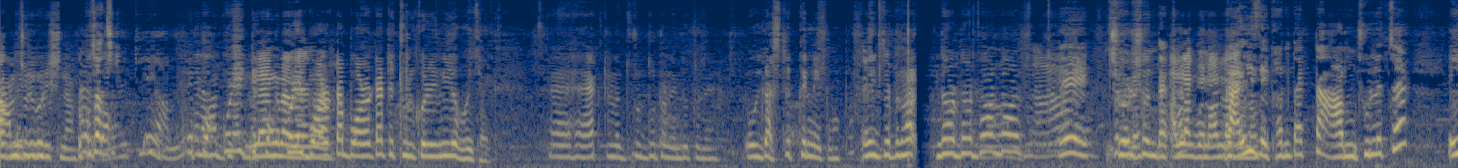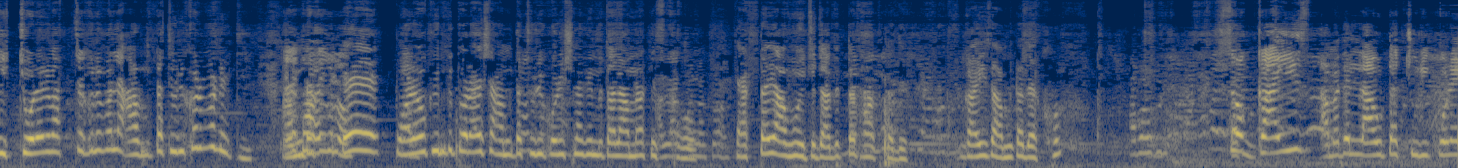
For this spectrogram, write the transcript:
আম চুরি করিস না। করে বড়টা বড়টা চুরি করে নিলে হয়ে যায়। হ্যাঁ হ্যাঁ একটা না দুটো দুটো নে দুটো নে। ওই গাছটাতে নেই পম্পা। এই যে ধর ধর ধর ধর ধর। এই শোন শোন দেখ। লাগবে না, আর লাগবে গাইস এখানটা একটা আম ঝুলেছে। এই চোরের বাচ্চাগুলো বলে আমটা চুরি করব নাকি? আমটা এ পরেও কিন্তু তোরা এসে আমটা চুরি করিস না কিন্তু তাহলে আমরা কেস খাব। একটাই আম হয়েছে যাদেরটা থাক তাদের। গাইস আমটা দেখো। সো গাইস আমাদের লাউটা চুরি করে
